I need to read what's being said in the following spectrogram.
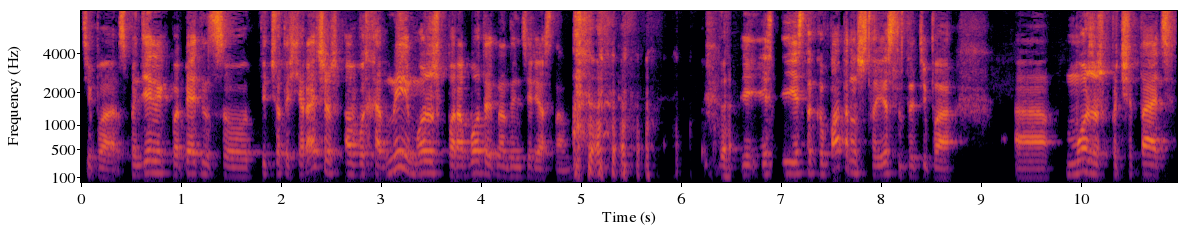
Типа, с понедельника по пятницу ты что-то херачишь, а в выходные можешь поработать над интересным. Есть, есть такой паттерн, что если ты, типа, а, можешь почитать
